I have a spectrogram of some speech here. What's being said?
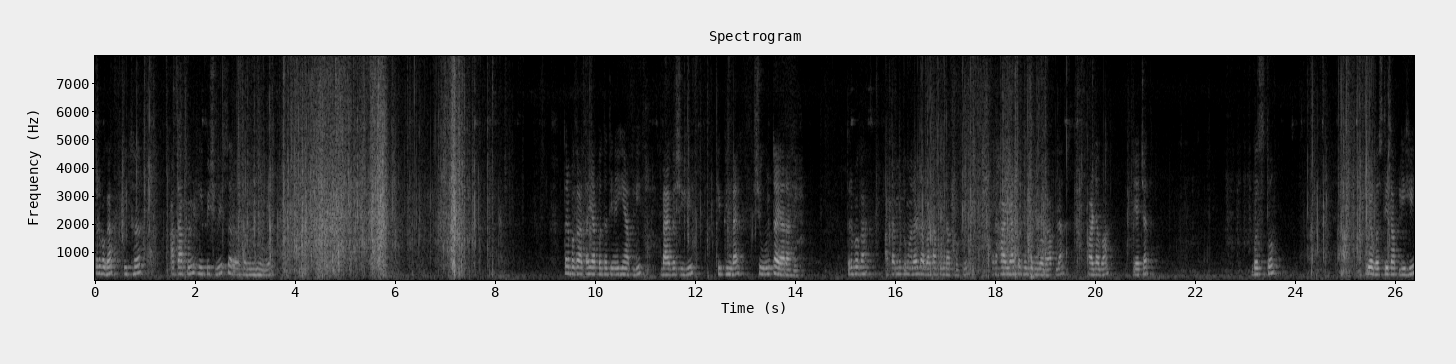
तर बघा इथं आता आपण ही पिशवी सरळ करून घेऊया. तर बघा आता या पद्धतीने ही आपली बॅग अशी ही टिफिन बॅग शिवून तयार आहे. तर बघा आता मी तुम्हाला डबा टाकून दाखवते. तर हा या पद्धतीने बघा आपला हा डबा याच्यात बसतो. व्यवस्थित आपली ही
